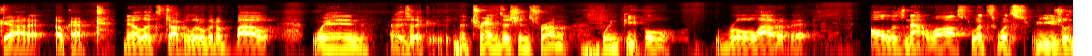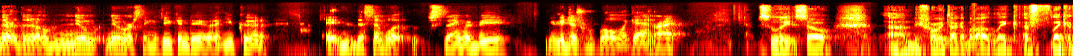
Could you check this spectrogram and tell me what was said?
Got it. Okay. Now let's talk a little bit about when uh, the transitions from when people roll out of it. All is not lost. What's what's usually there? There are numerous things you can do. You could it, the simplest thing would be you could just roll again, right? Absolutely. So, um, before we talk about like a like a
